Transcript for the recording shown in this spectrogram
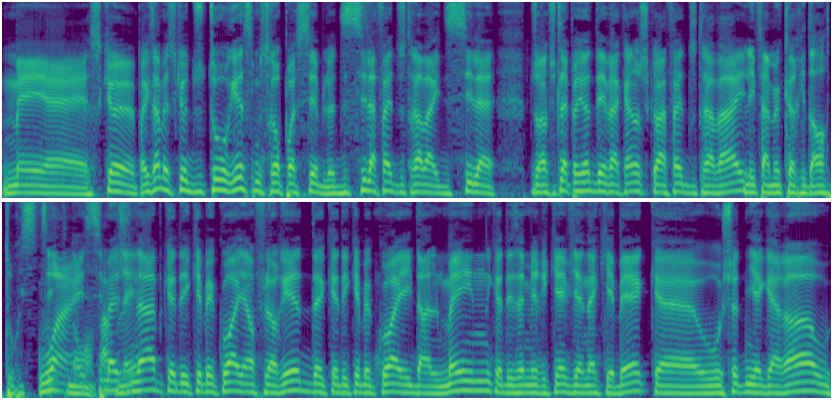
Mais euh, est-ce que, par exemple, est-ce que du tourisme sera possible d'ici la fête du travail, d'ici la, durant toute la période des vacances jusqu'à la fête du travail? Les fameux corridors touristiques. Ouais, c'est imaginable que des Québécois aillent en Floride, que des Québécois aillent dans le Maine, que des Américains viennent à Québec euh, ou au Chute Niagara ou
